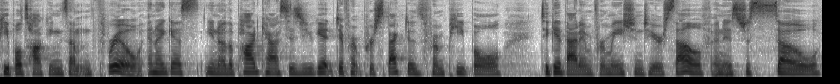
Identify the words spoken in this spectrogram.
people talking something through. And I guess, you know, the podcast is you get different perspectives from people to get that information to yourself. And it's just so,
